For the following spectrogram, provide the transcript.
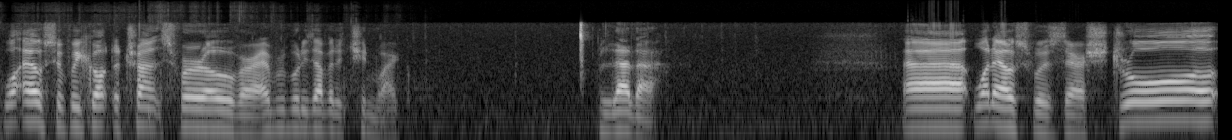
What else have we got to transfer over? Everybody's having a chinwag. Leather. Uh, what else was there? Straw,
